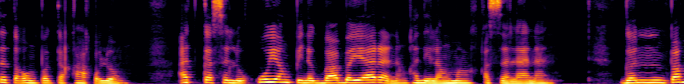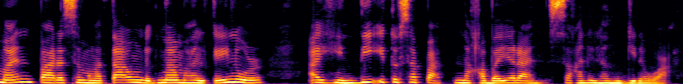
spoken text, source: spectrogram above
na taong pagkakakulong at kasalukuyang pinagbabayaran ng kanilang mga kasalanan. Ganun pa man para sa mga taong nagmamahal kay Nur ay hindi ito sapat na kabayaran sa kanilang ginawa.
